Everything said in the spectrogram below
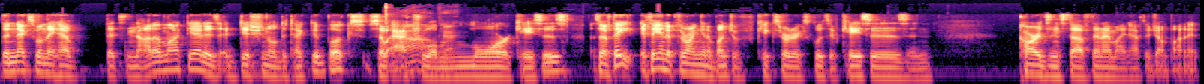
the next one they have that's not unlocked yet is additional detective books, so Ah, actual okay. more cases. So if they if they end up throwing in a bunch of Kickstarter exclusive cases and cards and stuff, then I might have to jump on it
